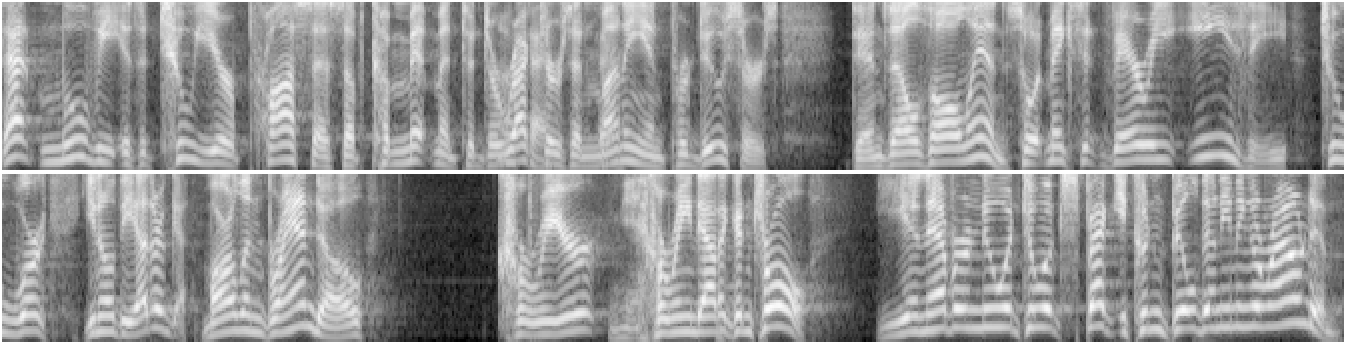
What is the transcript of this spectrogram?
That movie is a two year process of commitment to directors okay, and fair. money and producers. Denzel's all in, so it makes it very easy to work. You know, the other guy, Marlon Brando, career yeah. careened out of control. You never knew what to expect. You couldn't build anything around him.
